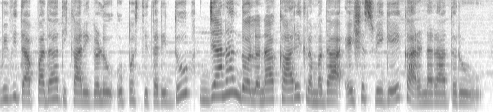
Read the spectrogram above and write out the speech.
ವಿವಿಧ ಪದಾಧಿಕಾರಿಗಳು ಉಪಸ್ಥಿತರಿದ್ದು, ಜನಾಂದೋಲನ ಕಾರ್ಯಕ್ರಮದ ಯಶಸ್ವಿಗೆ ಕಾರಣರಾದರು.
